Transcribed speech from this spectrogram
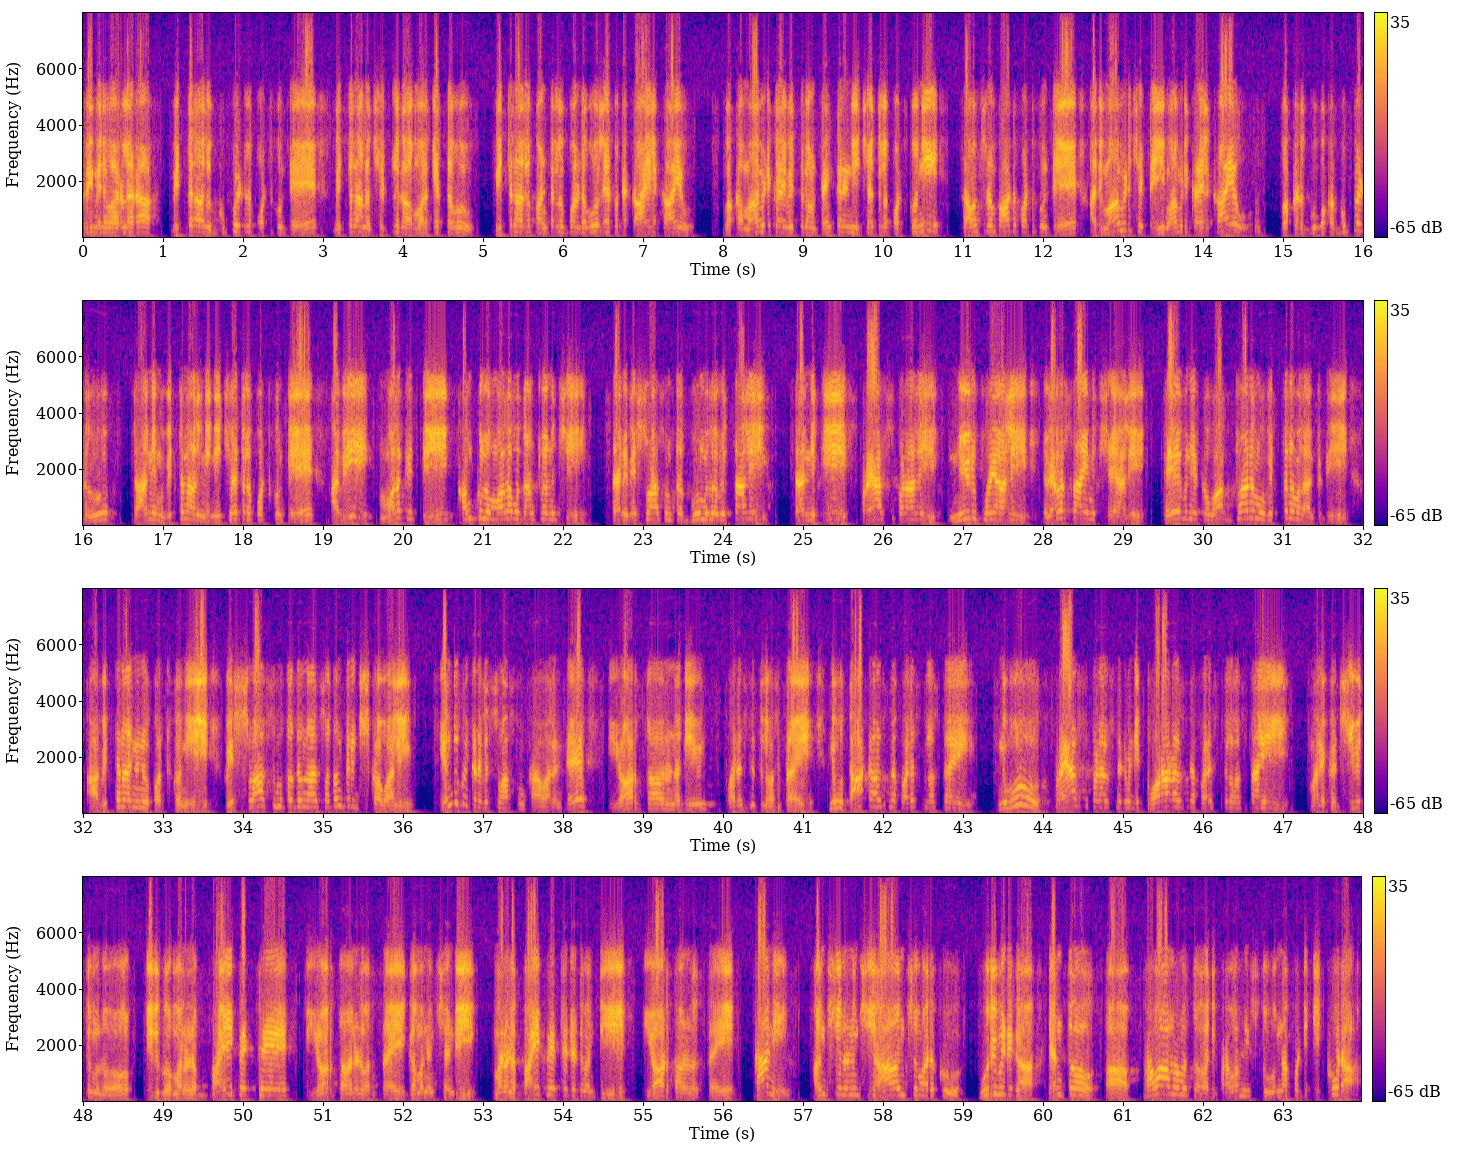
ప్రియమైన వారులరా విత్తనాలు గుప్పెట్లు పట్టుకుంటే విత్తనాలు చెట్లుగా మొలకెత్తవు విత్తనాలు పంటలు పండవు లేకపోతే కాయలు కాయవు. ఒక మామిడికాయ విత్తనం టెంకని నీ చేతిలో పట్టుకొని సంవత్సరం పాటు పట్టుకుంటే అది మామిడి చెట్టు ఈ మామిడికాయలు కాయవు. ఒక ఒక గుప్పెడు ధాన్యం విత్తనాలని నీ చేతిలో పట్టుకుంటే అవి మొలకెత్తి కంకులు మొలవు దాంట్లో నుంచి దాని విశ్వాసంతో భూమిలో విత్తాలి. దానికి ప్రయాసపడాలి నీరు పోయాలి వ్యవసాయం చేయాలి. దేవుని యొక్క వాగ్దానము విత్తనము లాంటిది. ఆ విత్తనాన్ని నువ్వు పట్టుకొని విశ్వాసముతో స్వతంత్రించుకోవాలి. ఎందుకు ఇక్కడ విశ్వాసం కావాలంటే యోర్దాను నది పరిస్థితులు వస్తాయి. నువ్వు దాటాల్సిన పరిస్థితులు వస్తాయి. నువ్వు ప్రయాసపడాల్సినటువంటి పోరాడాల్సిన పరిస్థితులు వస్తాయి. మన యొక్క జీవితంలో ఇదిగో మనల్ని భయపెట్టే యోర్ధానులు వస్తాయి. గమనించండి. మనల్ని భయపెట్టేటటువంటి యోర్ధానులు వస్తాయి. కానీ అంచుల నుంచి ఆ అంచు వరకు ఉరివిడిగా ఎంతో ఆ ప్రవాహముతో అది ప్రవహిస్తూ ఉన్నప్పటికీ కూడా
